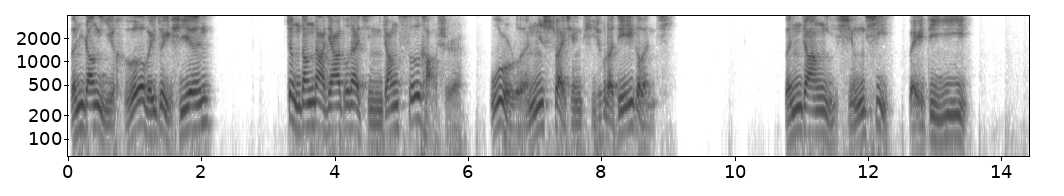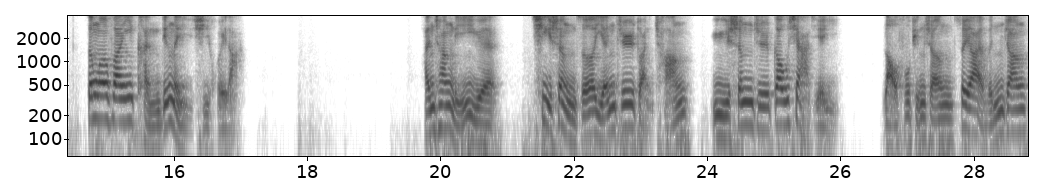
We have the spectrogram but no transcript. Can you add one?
文章以何为最先？正当大家都在紧张思考时，吴汝伦率先提出了第一个问题：文章以行气为第一义。曾国藩以肯定的语气回答：“韩昌黎曰：‘气盛则言之短长，与声之高下皆矣。’”老夫平生最爱文章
